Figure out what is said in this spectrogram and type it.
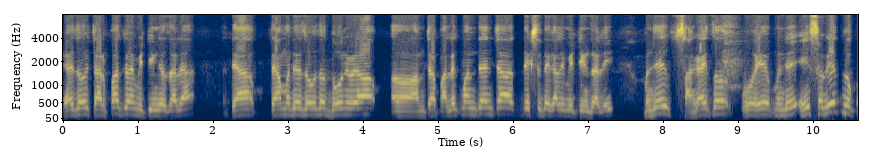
याजवळ चार पाच वेळा मिटिंग झाल्या. त्या त्यामध्ये जवळजवळ दोन वेळा आमच्या पालकमंत्र्यांच्या अध्यक्षतेखाली मिटिंग झाली. म्हणजे सांगायचं हे म्हणजे हे सगळेच लोक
